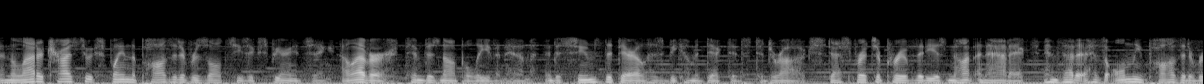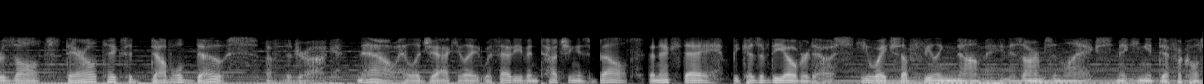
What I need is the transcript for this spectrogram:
and the latter tries to explain the positive results he's experiencing. However, Tim does not believe in him and assumes that Daryl has become addicted to drugs. Desperate to prove that he is not an addict and that it has only positive results, Daryl takes a double dose of the drug. Now he'll ejaculate without even touching his belt. The next day, because of the overdose, he wakes up feeling numb in his arms and legs, making it difficult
